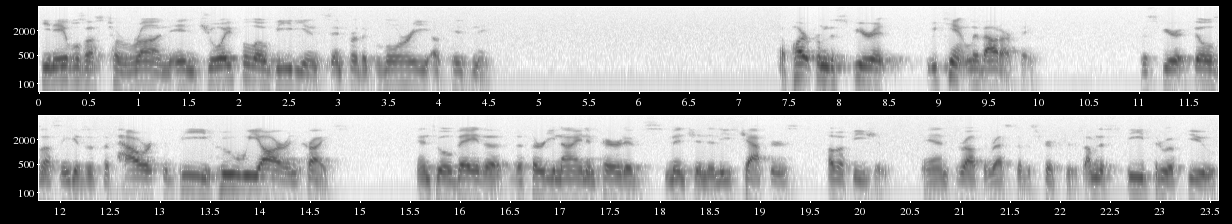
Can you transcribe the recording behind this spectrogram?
He enables us to run in joyful obedience and for the glory of his name. Apart from the Spirit, we can't live out our faith. The Spirit fills us and gives us the power to be who we are in Christ and to obey the, the 39 imperatives mentioned in these chapters of Ephesians and throughout the rest of the scriptures. I'm going to speed through a few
